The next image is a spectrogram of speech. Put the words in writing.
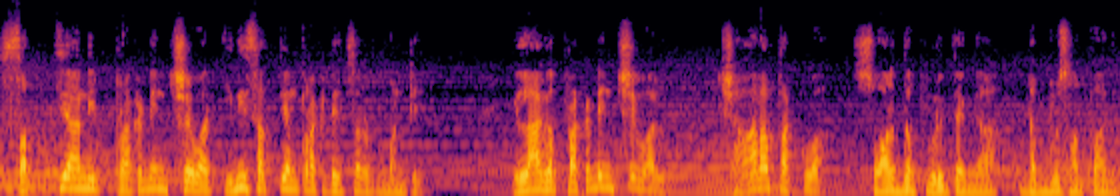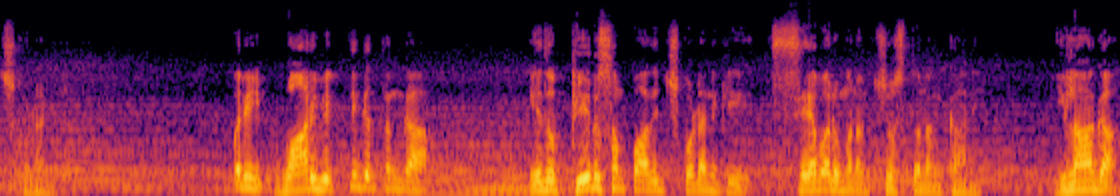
సత్యాన్ని ప్రకటించేవారు ఇది సత్యం ప్రకటించడం అంటే ఇలాగ ప్రకటించే వాళ్ళు చాలా తక్కువ. స్వార్థపూరితంగా డబ్బు సంపాదించుకోవడానికి. మరి వారి వ్యక్తిగతంగా ఏదో పేరు సంపాదించుకోవడానికి సేవలు మనం చూస్తున్నాం కానీ ఇలాగా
